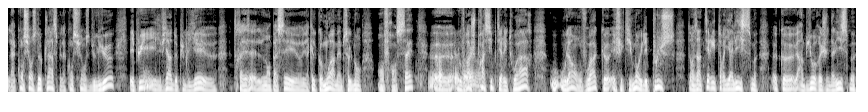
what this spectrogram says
la conscience de classe, mais la conscience du lieu. Et puis, il vient de publier euh, très l'an passé, euh, il y a quelques mois même seulement en français, euh, l'ouvrage Principe territoire, où, où, là on voit que effectivement il est plus dans un territorialisme qu'un biorégionalisme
